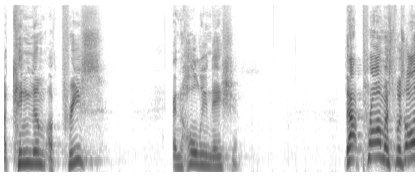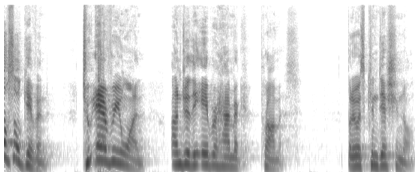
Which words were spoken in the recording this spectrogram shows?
a kingdom of priests and holy nation. That promise was also given to everyone under the Abrahamic promise, but it was conditional.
